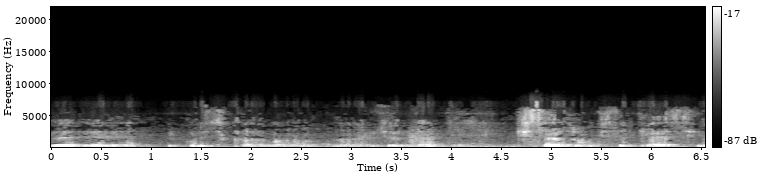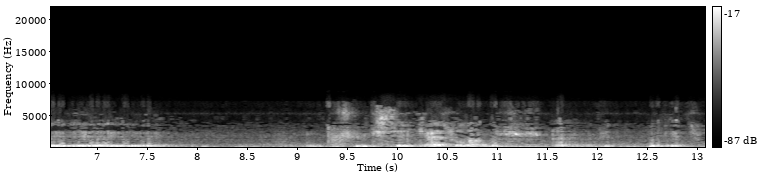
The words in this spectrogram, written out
ve e, bir polis kahramanının e, üzerinden kişisel drama, kişisel hikayesi, e, güçlü bir kişisel hikayesi olan bir e, film. filmdir.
